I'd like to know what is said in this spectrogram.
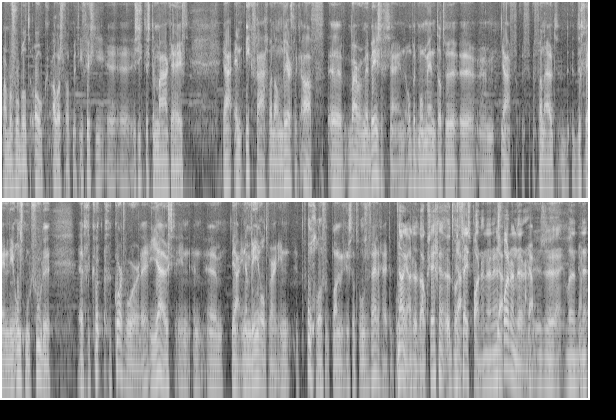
maar bijvoorbeeld ook alles wat met infectieziektes te maken heeft. Ja, en ik vraag me dan werkelijk af eh, waar we mee bezig zijn... op het moment dat we eh, ehm, ja, vanuit de- degene die ons moet voeden... eh, geko- gekort worden, juist in een, ehm, ja, in een wereld waarin het ongelooflijk belangrijk is... dat we onze veiligheid op Nou ja, dat wou ik zeggen. Het wordt Ja. steeds spannender en Ja. spannender. Ja. Dus, eh, we-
